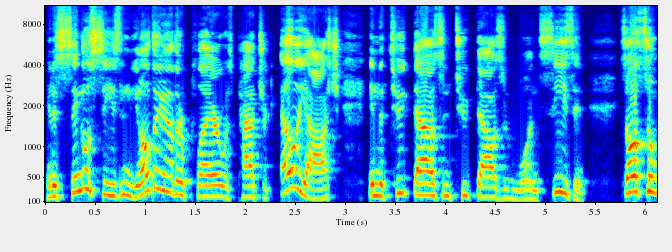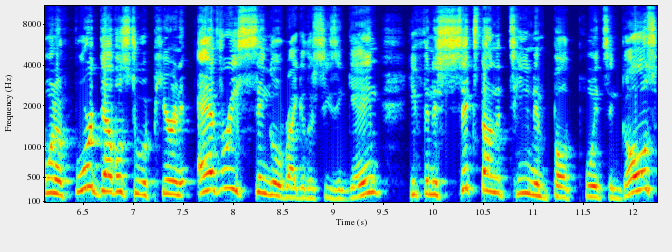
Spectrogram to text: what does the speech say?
in a single season. The only other player was Patrick Elias in the 2000-2001 season. He's also one of four Devils to appear in every single regular season game. He finished sixth on the team in both points and goals,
